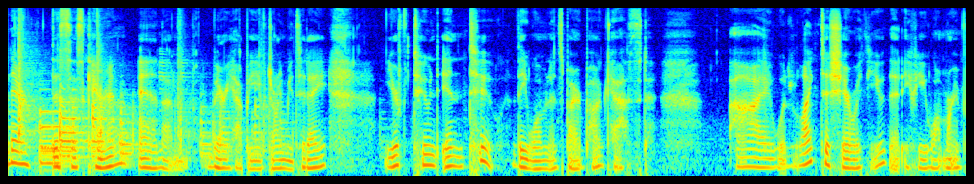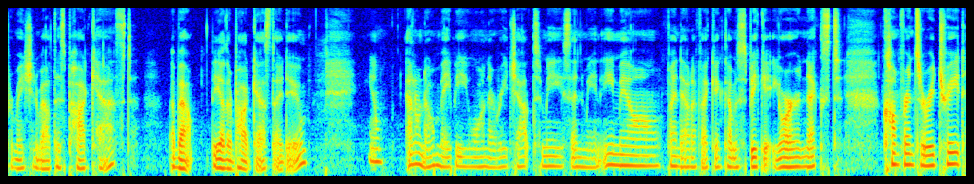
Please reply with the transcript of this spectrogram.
Hi there, this is Karen, and I'm very happy you've joined me today. You've tuned in to the Woman Inspired Podcast. I would like to share with you that if you want more information about this podcast, about the other podcast I do, you know, I don't know, maybe you want to reach out to me, send me an email, find out if I can come speak at your next conference or retreat.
